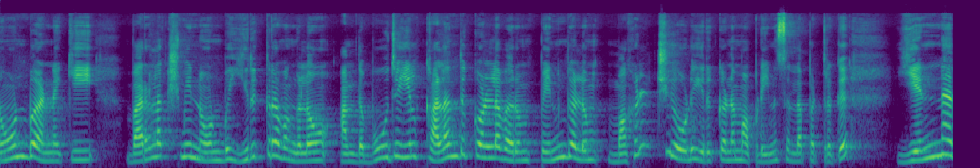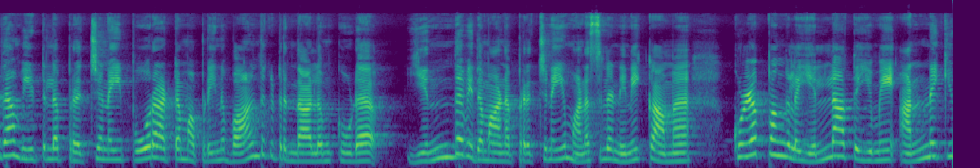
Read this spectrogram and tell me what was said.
நோன்பு அன்னைக்கு வரலக்ஷ்மி நோன்பு இருக்கிறவங்களும் அந்த பூஜையில் கலந்து கொள்ள வரும் பெண்களும் மகிழ்ச்சியோடு இருக்கணும் அப்படின்னு சொல்லப்பட்டிருக்கு. என்னதான் வீட்டில் பிரச்சனை போராட்டம் அப்படின்னு வாழ்ந்துக்கிட்டு இருந்தாலும் கூட எந்த விதமான பிரச்சனையும் மனசில் நினைக்காம குழப்பங்களை எல்லாத்தையுமே அன்னைக்கு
